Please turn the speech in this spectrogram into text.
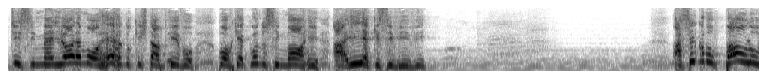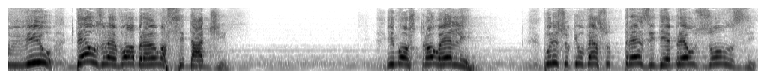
disse: Melhor é morrer do que estar vivo, porque quando se morre, aí é que se vive. Assim como Paulo viu, Deus levou Abraão à cidade e mostrou ele. Por isso que o verso 13 de Hebreus 11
